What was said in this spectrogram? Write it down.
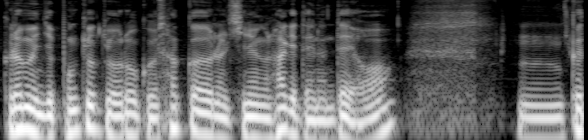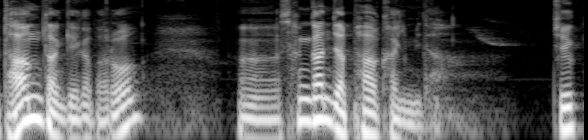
그러면 이제 본격적으로 그 사건을 진행을 하게 되는데요. 음, 그 다음 단계가 바로 어, 상간자 파악하기입니다. 즉,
